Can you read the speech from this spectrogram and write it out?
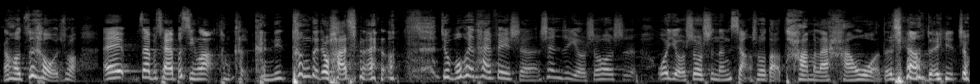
然后最后我就说哎再不起来不行了，他们肯肯定腾的就爬起来了，就不会太费神，甚至有时候是我有时候是能享受到他们来喊我的这样的一种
